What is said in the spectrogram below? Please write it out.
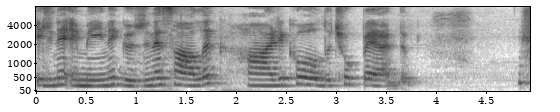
Eline emeğine gözüne sağlık. Harika oldu. Çok beğendim.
